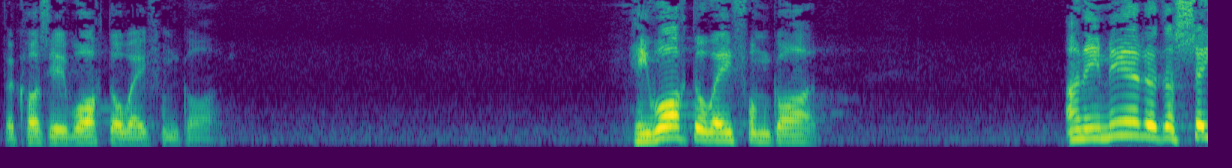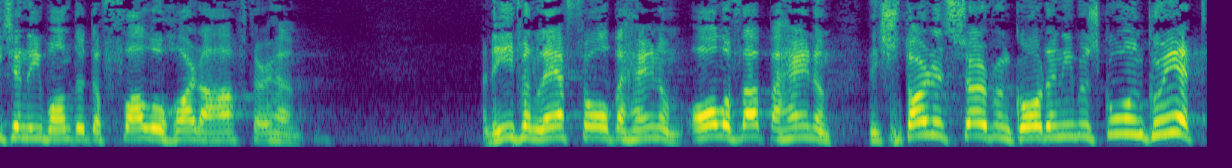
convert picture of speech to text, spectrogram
Because he walked away from God. He walked away from God. And he made a decision he wanted to follow hard after him. And he even left all behind him, all of that behind him. He started serving God and he was going great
